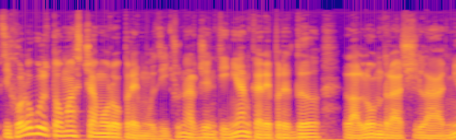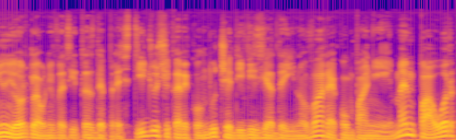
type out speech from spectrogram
Psihologul Thomas Chamorro Premuzici, un argentinian care predă la Londra și la New York la universități de prestigiu și care conduce divizia de inovare a companiei Manpower,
